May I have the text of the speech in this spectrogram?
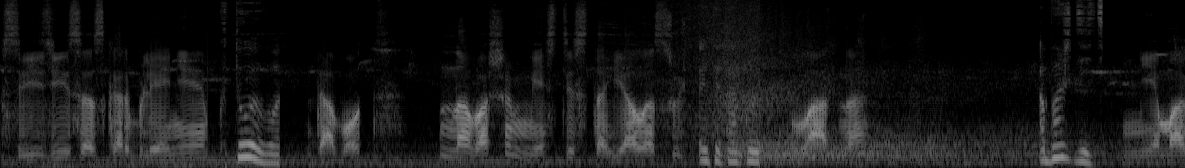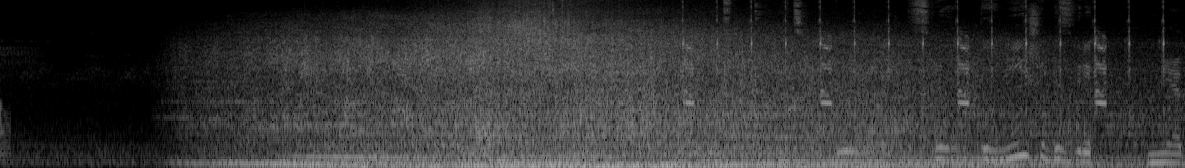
в связи с оскорблением, Кто его? да вот, на вашем месте стояла суть. Это какой... Ладно, Обождите. не могу. Ты умеешь обезвредить? Нет.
